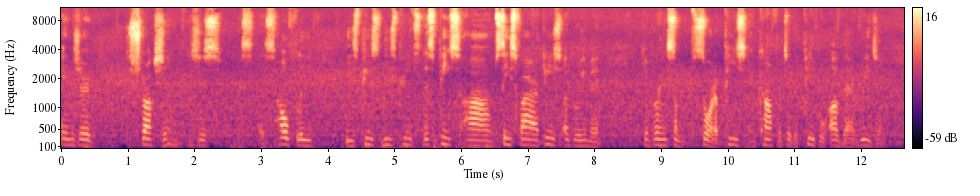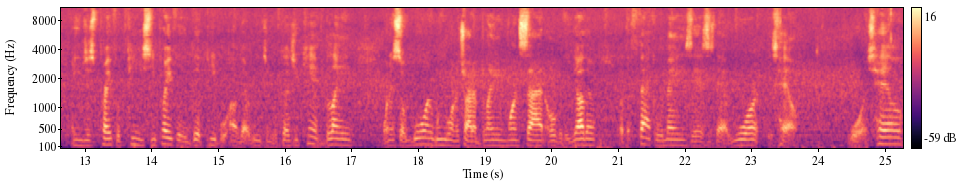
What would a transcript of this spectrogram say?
injured, destruction. It's just, it's, it's hopefully these peace, these peace, this peace, um, ceasefire peace agreement can bring some sort of peace and comfort to the people of that region. And you just pray for peace. You pray for the good people of that region because you can't blame when it's a war. We want to try to blame one side over the other, but the fact remains is, is that war is hell. War is hell.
